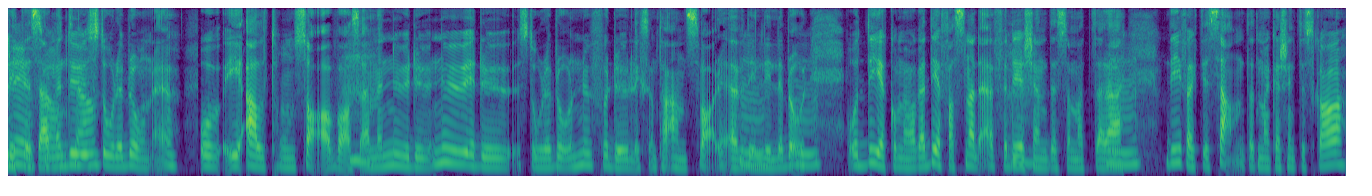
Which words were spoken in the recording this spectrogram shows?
Lite så men du är ja. storebror nu. Och i allt hon sa var så Mm. men nu är du, nu är du storebror. Nu får du liksom ta ansvar över din Mm, lillebror. mm. Och det kommer jag ihåg att det fastnade. För det kändes som att så här, Mm. det är faktiskt sant att man kanske inte ska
